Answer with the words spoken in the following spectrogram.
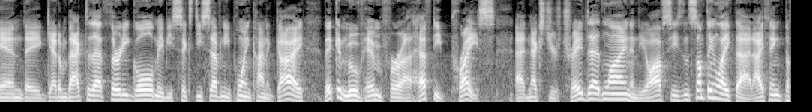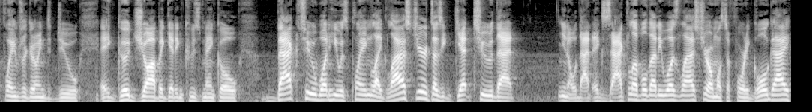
and they get him back to that 30 goal, maybe 60, 70 point kind of guy, they can move him for a hefty price at next year's trade deadline and the offseason, something like that. I think the Flames are going to do a good job at getting Kuzmenko back to what he was playing like last year. Does he get to that you know that exact level that he was last year, almost a 40 goal guy.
